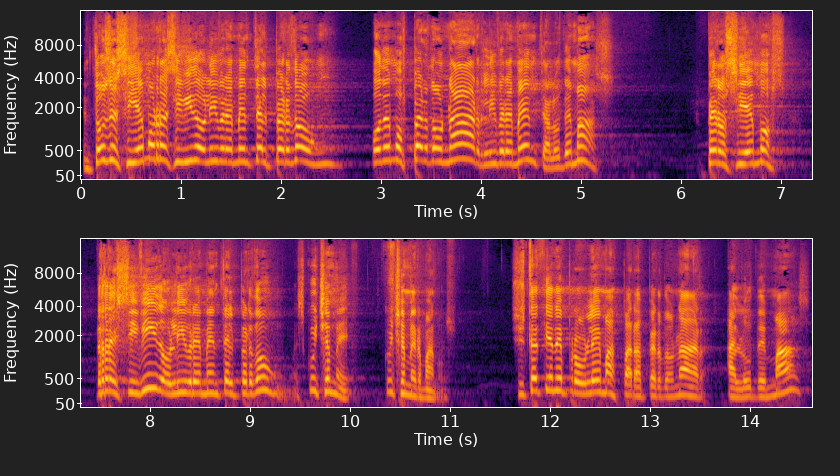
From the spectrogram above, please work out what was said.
Entonces, si hemos recibido libremente el perdón, podemos perdonar libremente a los demás. Pero si hemos recibido libremente el perdón, escúcheme, escúcheme hermanos, si usted tiene problemas para perdonar a los demás,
